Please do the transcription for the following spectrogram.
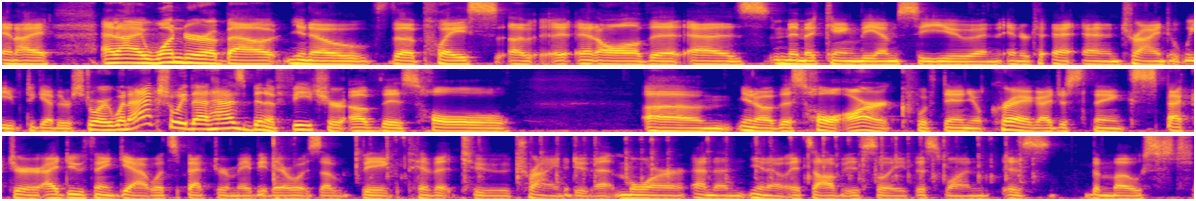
And I and I wonder about you know the place of, and all of it as mimicking the MCU and inter- and trying to weave together a story when actually that has been a feature of this whole um, you know, this whole arc with Daniel Craig, I just think Spectre, I do think, yeah, with Spectre, maybe there was a big pivot to trying to do that more. And then, you know, it's obviously this one is the most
